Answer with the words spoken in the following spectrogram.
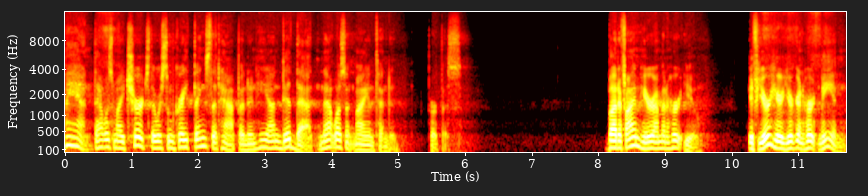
man, that was my church. There were some great things that happened, and he undid that. And that wasn't my intended purpose. But if I'm here, I'm going to hurt you. If you're here, you're going to hurt me, and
